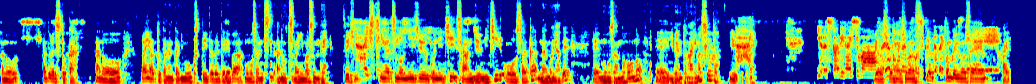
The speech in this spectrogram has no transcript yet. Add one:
あの、アドレスとか、あの、LINE アットかなんかにも送っていただければ、ももさんにつ、あの、つなぎますんで、ぜひ、はい7月の29日、30日、大阪、名古屋で、えーももさんの方の、えーイベントがありますよ、ということで。よろしくお願いします。よろしくお願いします。います。とんでもありません。はい。はい。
